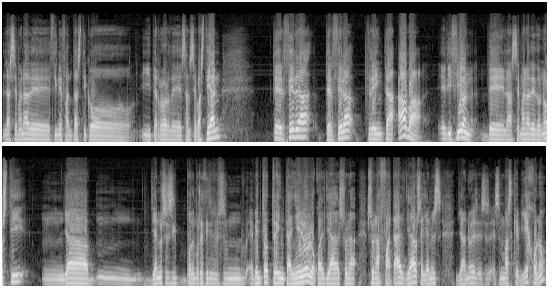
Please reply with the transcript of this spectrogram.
la Semana de Cine Fantástico y Terror de San Sebastián. Tercera, tercera, treintaava edición de la Semana de Donosti ya, mm, ya no sé si podemos decir es un evento treintañero, lo cual ya suena, suena fatal ya, o sea, ya no es, ya no es, es, más que viejo, ¿no?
